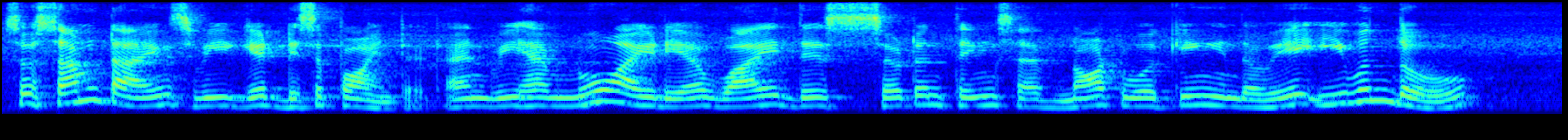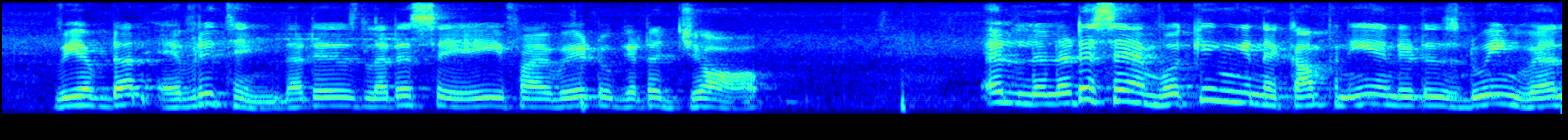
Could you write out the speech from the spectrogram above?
so sometimes we get disappointed and we have no idea why this certain things have not working in the way even though we have done everything that is let us say if i were to get a job and let us say i'm working in a company and it is doing well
